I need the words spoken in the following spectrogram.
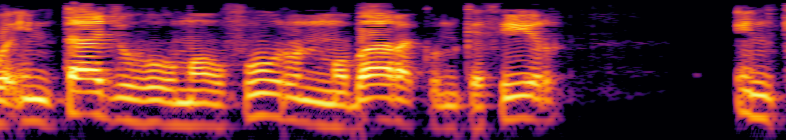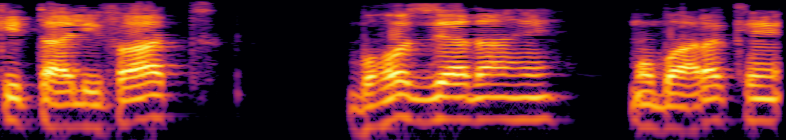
وہ انتاج موفور ان مبارک ان کثیر ان کی تعلیفات بہت زیادہ ہیں، مبارک ہیں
